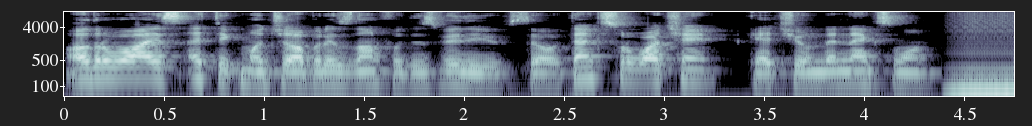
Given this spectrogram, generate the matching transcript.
Otherwise, I think my job is done for this video. So thanks for watching. Catch you on the next one.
